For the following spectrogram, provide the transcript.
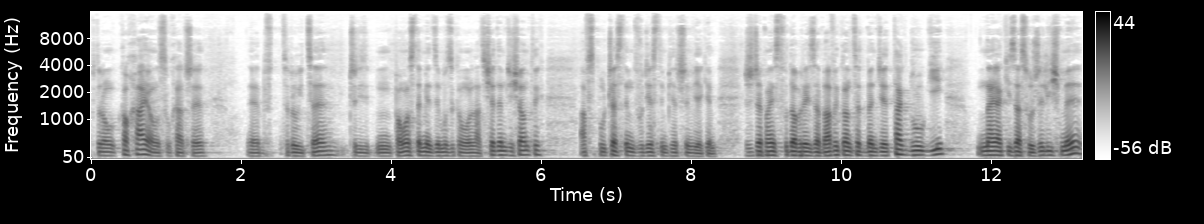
którą kochają słuchacze w trójce, czyli mm, pomostem między muzyką lat 70., a współczesnym XXI wiekiem. Życzę Państwu dobrej zabawy. Koncert będzie tak długi, na jaki zasłużyliśmy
